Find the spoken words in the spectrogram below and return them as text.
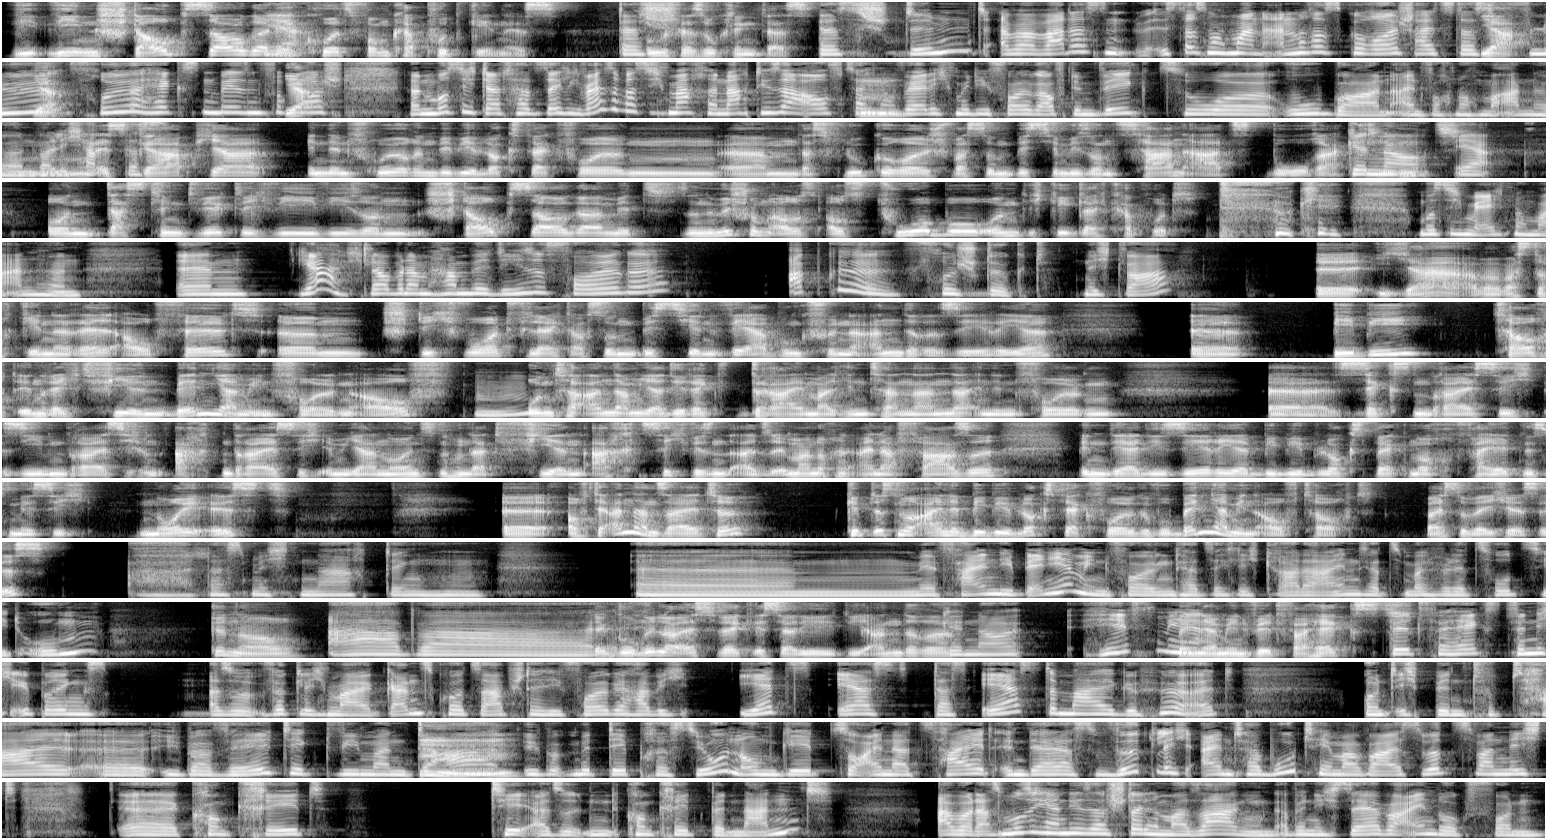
wie, wie ein Staubsauger, ja. der kurz vorm Kaputtgehen ist. Das Ungefähr so klingt das. Das stimmt, aber war das, ist das nochmal ein anderes Geräusch als das ja, frühe, ja. frühe Hexenbesengeräusch? Ja. Dann muss ich da tatsächlich, weißt du, was ich mache? Nach dieser Aufzeichnung mhm. werde ich mir die Folge auf dem Weg zur U-Bahn einfach nochmal anhören, weil ich habe Es gab ja in den früheren Bibi Blocksberg Folgen ähm, das Fluggeräusch, was so ein bisschen wie so ein Zahnarztbohrer genau, klingt. Genau, ja. Und das klingt wirklich wie, wie so ein Staubsauger mit so eine Mischung aus, aus Turbo und ich gehe gleich kaputt. okay, muss ich mir echt nochmal anhören. Ähm, ja, ich glaube, dann haben wir diese Folge abgefrühstückt, nicht wahr? Äh, ja, aber was doch generell auffällt, ähm, Stichwort vielleicht auch so ein bisschen Werbung für eine andere Serie. Äh, Bibi taucht in recht vielen Benjamin-Folgen auf, mhm. unter anderem ja direkt dreimal hintereinander in den Folgen 36, äh, 37 und 38 im Jahr 1984. Wir sind also immer noch in einer Phase, in der die Serie Bibi Blocksberg noch verhältnismäßig neu ist. Äh, auf der anderen Seite gibt es nur eine Bibi Blocksberg-Folge, wo Benjamin auftaucht. Weißt du, welche es ist? Oh, lass mich nachdenken. Ähm, mir fallen die Benjamin-Folgen tatsächlich gerade ein. Hat zum Beispiel der Zoo zieht um. Genau. Aber. Der Gorilla ist weg, ist ja die, die andere. Genau. Hilf mir. Benjamin wird verhext. Wird verhext. Finde ich übrigens, also wirklich mal ganz kurzer Abstell. Die Folge habe ich jetzt erst das erste Mal gehört. Und ich bin total äh, überwältigt, wie man da mhm. über, mit Depressionen umgeht, zu einer Zeit, in der das wirklich ein Tabuthema war. Es wird zwar nicht äh, konkret, also konkret benannt, aber das muss ich an dieser Stelle mal sagen. Da bin ich sehr beeindruckt von.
